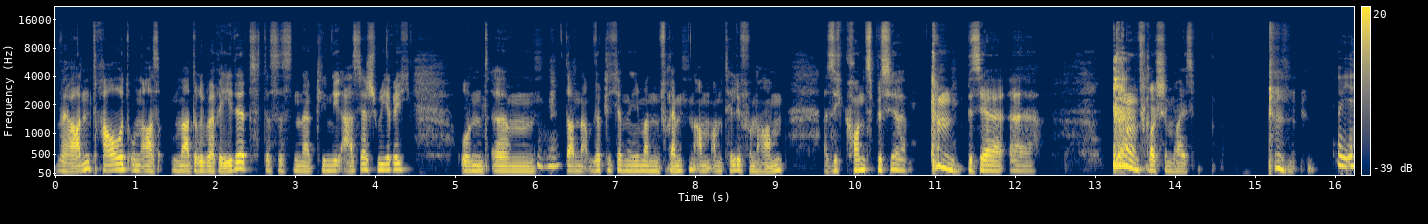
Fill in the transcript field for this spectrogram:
rantraut und auch mal darüber redet. Das ist in der Klinik auch sehr schwierig. Und ähm, mhm. dann wirklich an jemanden Fremden am, am Telefon haben. Also ich konnte es bisher, bisher äh, Frosch im Hals. Oh je.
